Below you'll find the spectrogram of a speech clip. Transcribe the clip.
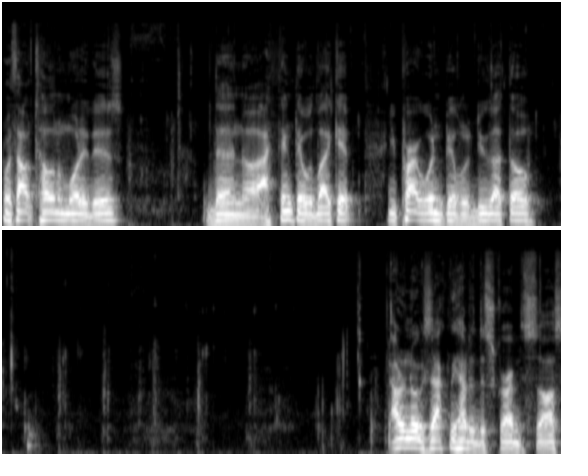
without telling them what it is, then uh, I think they would like it. You probably wouldn't be able to do that though. I don't know exactly how to describe the sauce.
